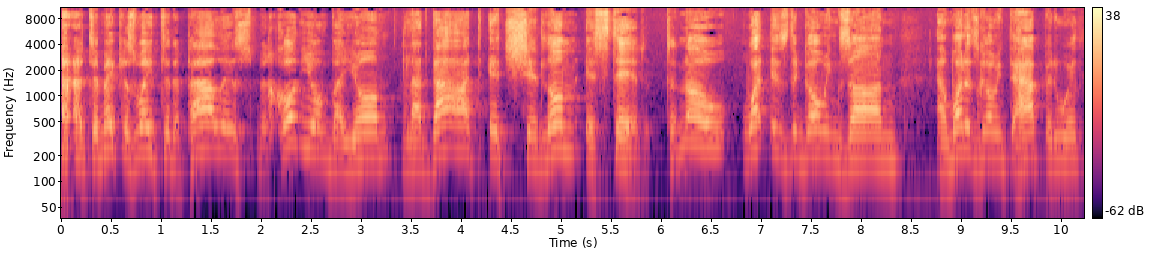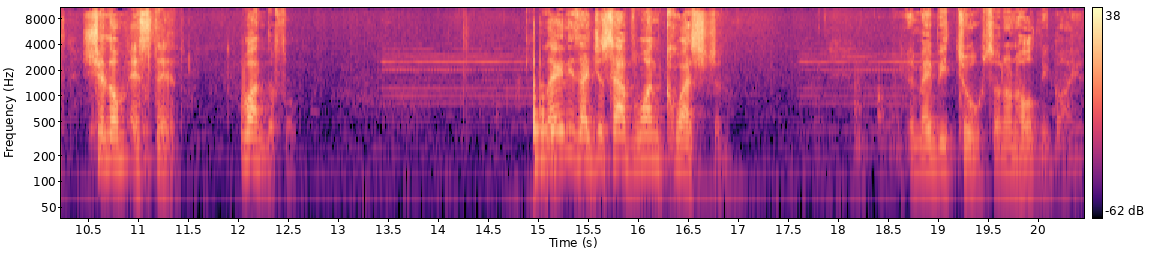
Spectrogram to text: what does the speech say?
to make his way to the palace, lada'at et shalom Esther, to know what is the goings on and what is going to happen with shalom Esther. Wonderful. Ladies, I just have one question. It may be two, so don't hold me by it.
